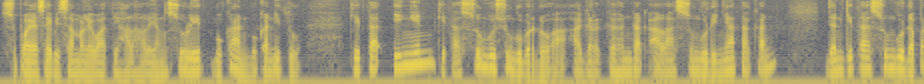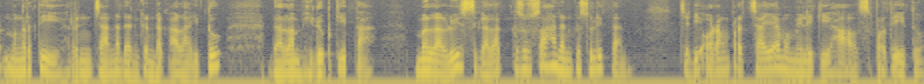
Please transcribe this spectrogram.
Supaya saya bisa melewati hal-hal yang sulit Bukan, bukan itu Kita ingin, kita sungguh-sungguh berdoa Agar kehendak Allah sungguh dinyatakan Dan kita sungguh dapat mengerti rencana dan kehendak Allah itu Dalam hidup kita Melalui segala kesusahan dan kesulitan jadi orang percaya memiliki hal seperti itu.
